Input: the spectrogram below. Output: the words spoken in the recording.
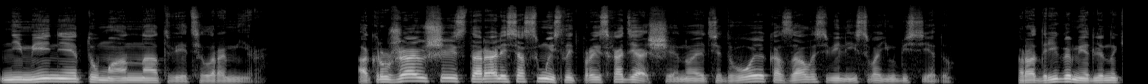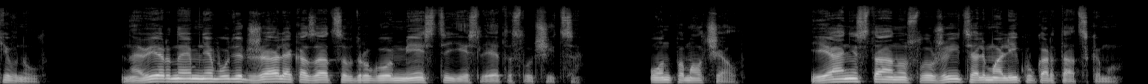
Не менее туманно ответил Рамира. Окружающие старались осмыслить происходящее, но эти двое, казалось, вели свою беседу. Родриго медленно кивнул. «Наверное, мне будет жаль оказаться в другом месте, если это случится». Он помолчал. «Я не стану служить Аль-Малику Картацкому.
